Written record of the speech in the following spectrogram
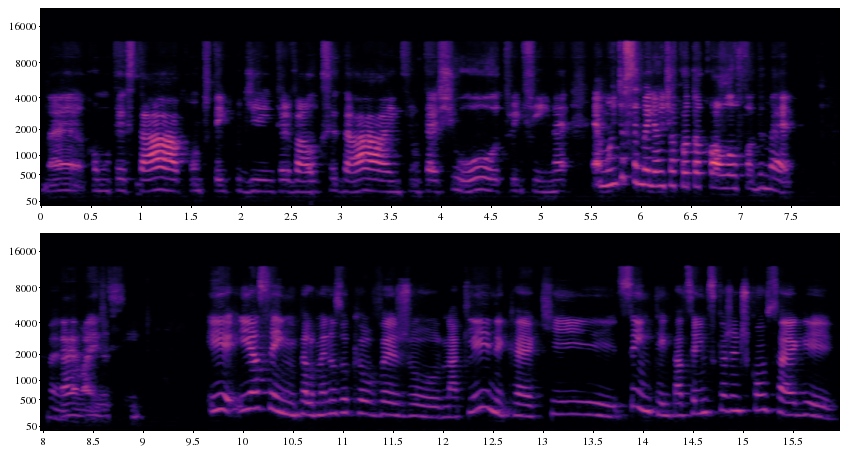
né? Como testar, quanto tempo de intervalo que você dá entre um teste e outro, enfim, né? É muito semelhante ao protocolo FODMAP, é. né? Mas assim. E, e assim, pelo menos o que eu vejo na clínica é que sim, tem pacientes que a gente consegue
